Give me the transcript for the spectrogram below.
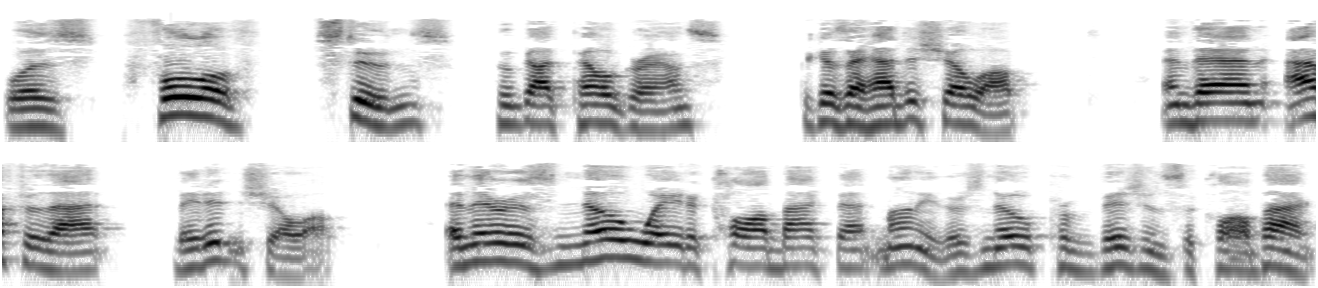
was full of students who got Pell Grants because they had to show up. And then after that, they didn't show up. And there is no way to claw back that money. There's no provisions to claw back.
